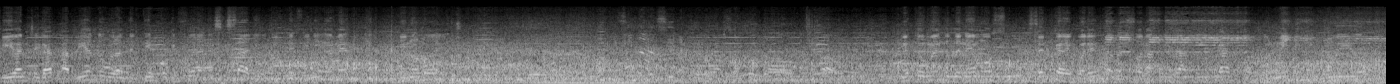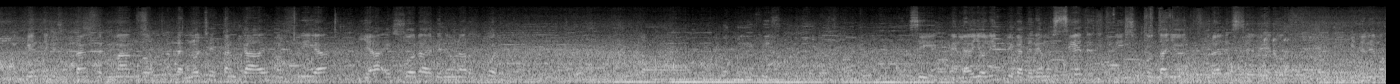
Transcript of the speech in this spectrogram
que iba a entregar arriendo durante el tiempo que fuera necesario, indefinidamente, y no lo ha hecho. En este momento tenemos cerca de 40 personas en casa, con niños incluidos, gente que se está enfermando, las noches están cada vez más frías, ya es hora de tener una respuesta. ¿Cuántos edificios? Sí, en la Villa Olímpica tenemos 7 edificios con daños estructurales severos y tenemos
